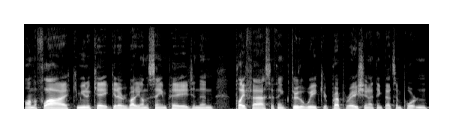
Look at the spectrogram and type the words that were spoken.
on the fly, communicate, get everybody on the same page, and then play fast. I think through the week, your preparation, I think that's important.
